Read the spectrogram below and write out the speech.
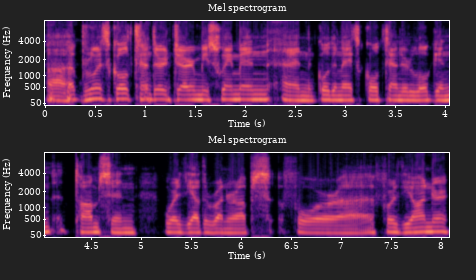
Uh, Bruins goaltender Jeremy Swayman and Golden Knights goaltender Logan Thompson were the other runner-ups for uh, for the honor,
